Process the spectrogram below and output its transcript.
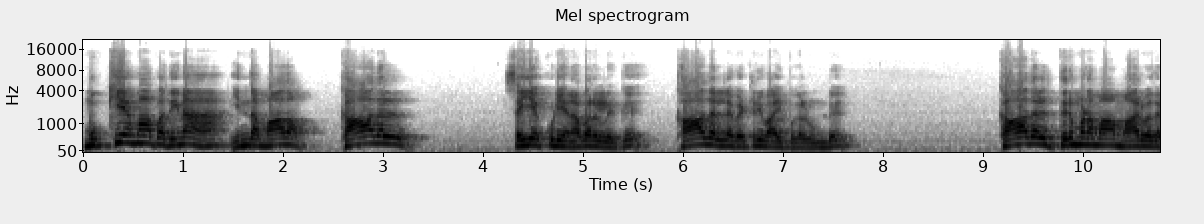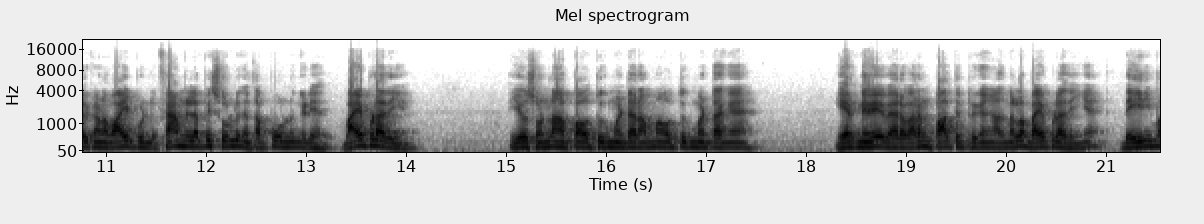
முக்கியமாக பார்த்தீங்கன்னா இந்த மாதம் காதல் செய்யக்கூடிய நபர்களுக்கு காதலில் வெற்றி வாய்ப்புகள் உண்டு. காதல் திருமணமாக மாறுவதற்கான வாய்ப்பு உண்டு. ஃபேமிலியில் போய் சொல்லுங்கள் தப்பு ஒன்றும் கிடையாது. பயப்படாதீங்க. ஐயோ சொன்னால் அப்பா ஒத்துக்க மாட்டார் அம்மா ஒத்துக்க மாட்டாங்க. ஏற்கனவே வேறு வரன்னு பார்த்துட்ருக்காங்க அது மாதிரிலாம் பயப்படாதீங்க. தைரியமாக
